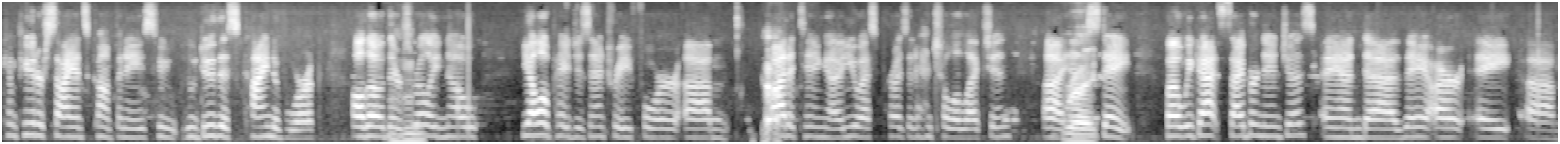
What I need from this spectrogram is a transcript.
computer science companies who, who do this kind of work, although there's Mhm. really no yellow pages entry for um, Yeah. auditing a U.S. presidential election uh, in the state. But we got Cyber Ninjas, and uh, they are a um,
